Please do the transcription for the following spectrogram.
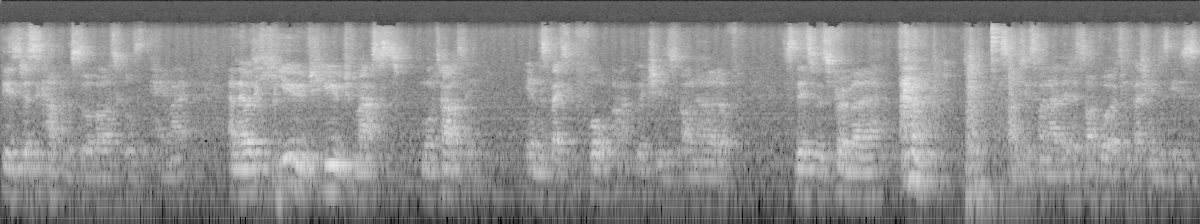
These are just a couple of sort of articles that came out. And there was a huge, huge mass mortality in the space of fortnight, which is unheard of. So this was from a scientist went out there to start working in disease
